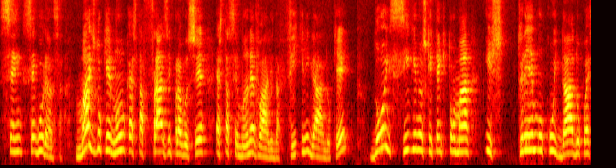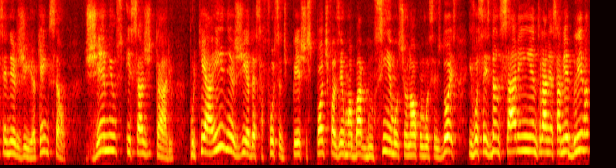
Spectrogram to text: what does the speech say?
sem segurança. Mais do que nunca esta frase para você esta semana é válida. Fique ligado, OK? Dois signos que tem que tomar extremo cuidado com essa energia. Quem são? Gêmeos e Sagitário porque a energia dessa força de peixes pode fazer uma baguncinha emocional com vocês dois e vocês dançarem e entrar nessa neblina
